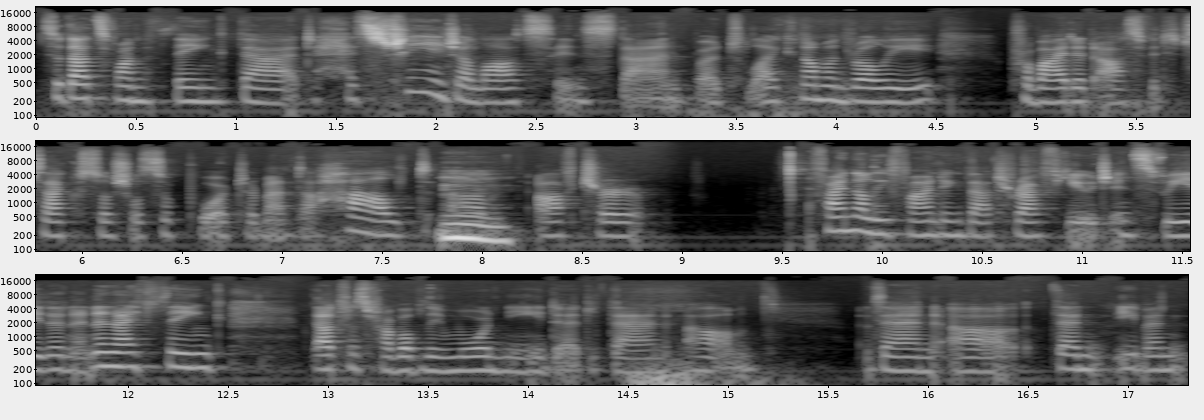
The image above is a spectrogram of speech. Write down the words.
so that's one thing that has changed a lot since then but like no one really provided us with psychosocial support or mental health um, mm. after finally finding that refuge in Sweden, and, and I think that was probably more needed than um, than uh, than even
